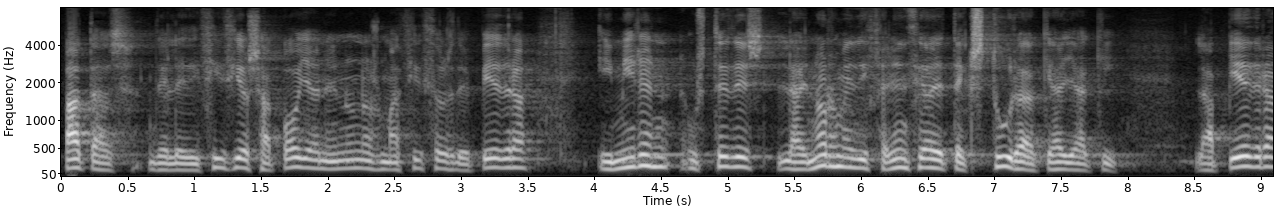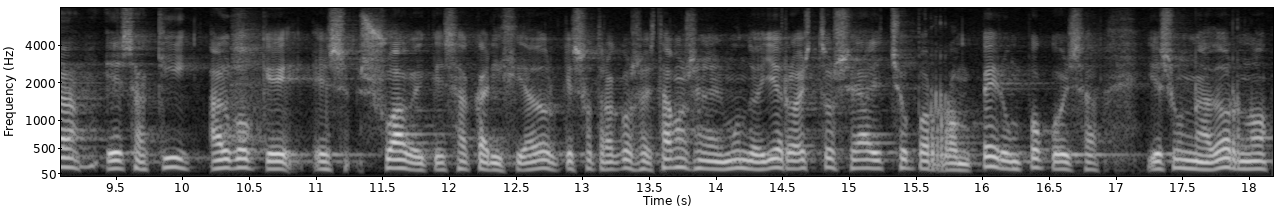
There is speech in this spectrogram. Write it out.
patas del edificio se apoyan en unos macizos de piedra y miren ustedes la enorme diferencia de textura que hay aquí. La piedra es aquí algo que es suave, que es acariciador, que es otra cosa. Estamos en el mundo de hierro. Esto se ha hecho por romper un poco esa, y es un adorno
